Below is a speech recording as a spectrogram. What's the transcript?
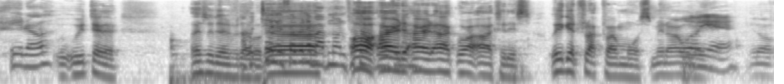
You know. We, we tell you. Let's do that for that. would tell you so we never ah, have nothing to oh, talk ah, about, alright, you know. alright, I want to ask you this. We get flack from most. Me know, Oh yeah. You know,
